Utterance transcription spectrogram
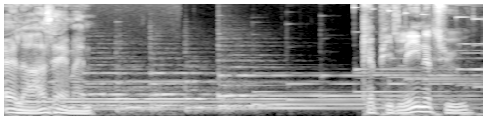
af Lars Hamann. Kapitel 21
